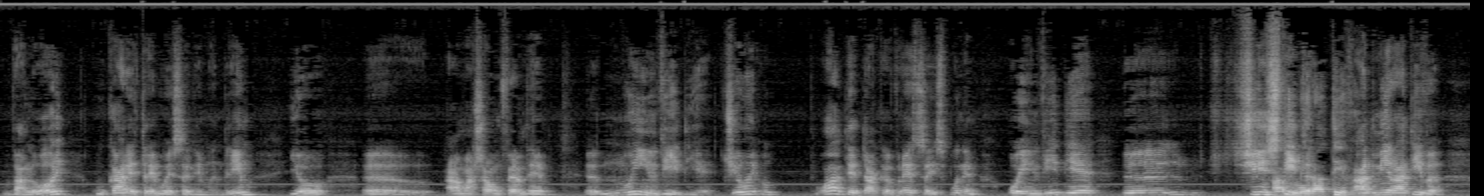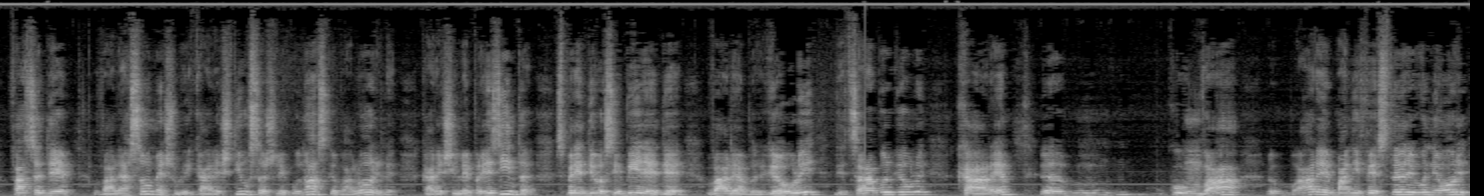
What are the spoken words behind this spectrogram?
valori cu care trebuie să ne mândrim. Eu uh, am așa un fel de, uh, nu invidie, ci o, poate, dacă vreți să-i spunem, o invidie uh, cinstită, admirativă. admirativă față de Valea Someșului, care știu să-și recunoască valorile, care și le prezintă, spre deosebire de Valea Bârgăului, de țara Bârgăului, care uh, cumva are manifestări uneori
